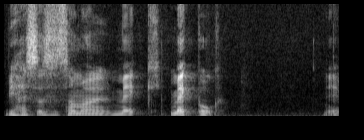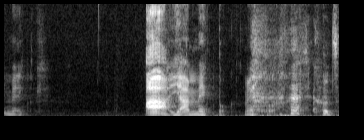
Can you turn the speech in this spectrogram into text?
Wie heißt das jetzt nochmal? Mac. MacBook. Nee, Mac. Ah, ja, MacBook. MacBook. Kurz,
